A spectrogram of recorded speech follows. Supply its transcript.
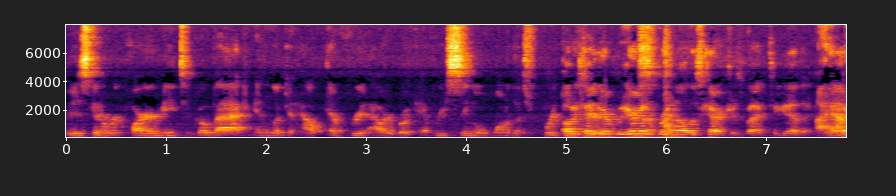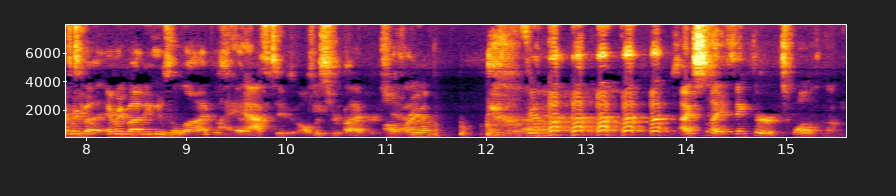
is going to require me to go back and look at how every how I wrote every single one of those freaking. Oh, so you're, you're going to bring all those characters back together. I So have to. everybody, everybody who's alive is I gonna- have to. All the survivors. All yeah. three of them. Actually, I think there are twelve of them.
